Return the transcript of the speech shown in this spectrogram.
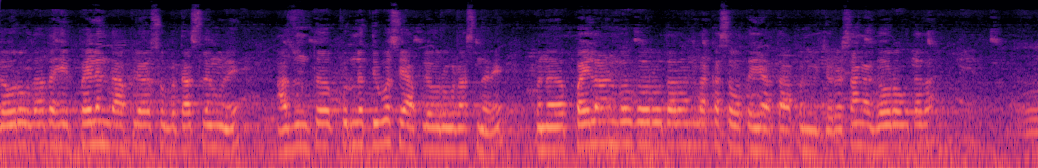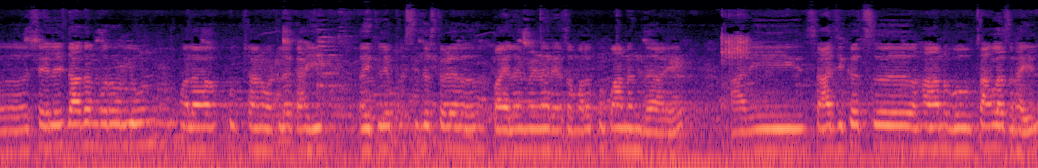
गौरव दादा हे पहिल्यांदा आपल्यासोबत असल्यामुळे अजून तर पूर्ण दिवस हे आपल्याबरोबर असणार आहे. पण पहिला अनुभव गौरव दादांना कसा होता हे आता आपण विचारूया. सांगा गौरव दादा. शैलेश दादांबरोबर येऊन मला खूप छान वाटलं. काही इथले प्रसिद्ध स्थळ पाहायला मिळणार याचा मला खूप आनंद आहे. आणि साहजिकच हा अनुभव चांगलाच राहील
